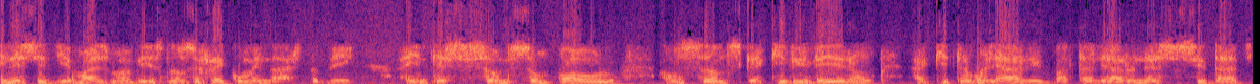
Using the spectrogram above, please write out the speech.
e nesse dia mais uma vez nos recomendar também a intercessão de São Paulo, aos santos que aqui viveram, aqui trabalharam e batalharam nessa cidade,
